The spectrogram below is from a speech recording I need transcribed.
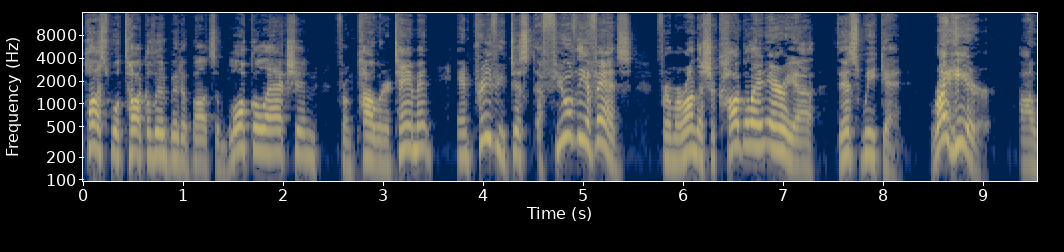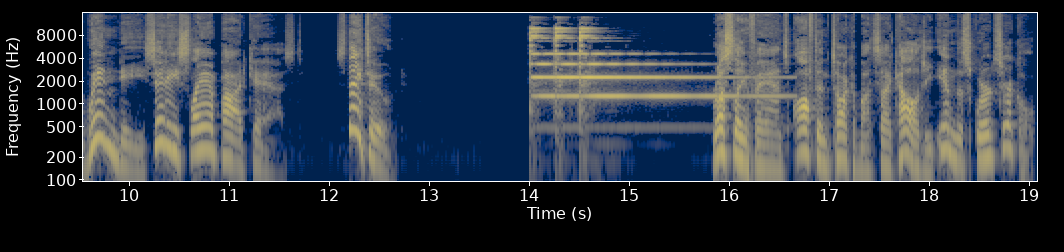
Plus, we'll talk a little bit about some local action from POW Entertainment and preview just a few of the events from around the Chicagoland area this weekend, right here on Windy City Slam Podcast. Stay tuned. Wrestling fans often talk about psychology in the squared circle,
